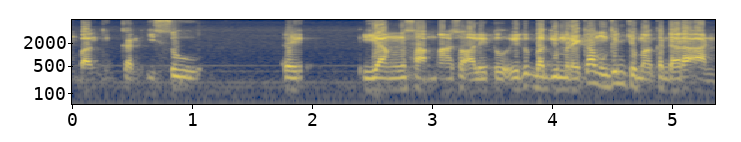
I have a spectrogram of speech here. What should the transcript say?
membangkitkan isu eh, yang sama soal itu. Itu bagi mereka mungkin cuma kendaraan.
